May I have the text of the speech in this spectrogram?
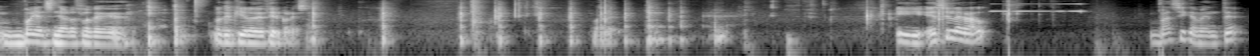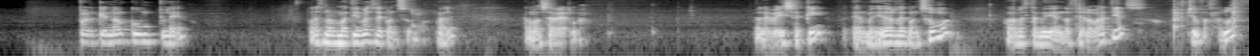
Voy a enseñaros lo que, lo que quiero decir con eso. Y es ilegal básicamente porque no cumple las normativas de consumo, ¿vale? Vamos a verlo. Vale, veis aquí el medidor de consumo. Ahora está midiendo 0 vatios. Chufas la luz.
